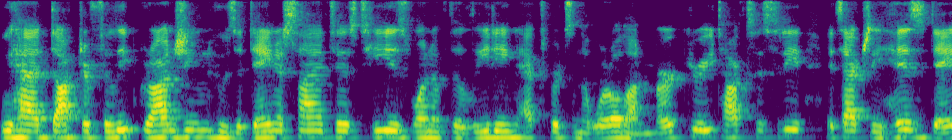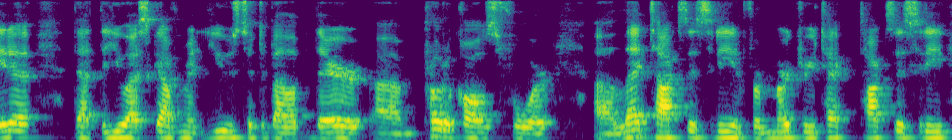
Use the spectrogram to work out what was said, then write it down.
we had Dr. Philippe Grandjean, who's a Danish scientist. He is one of the leading experts in the world on mercury toxicity. It's actually his data that the US government used to develop their um, protocols for uh, lead toxicity and for mercury toxicity.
